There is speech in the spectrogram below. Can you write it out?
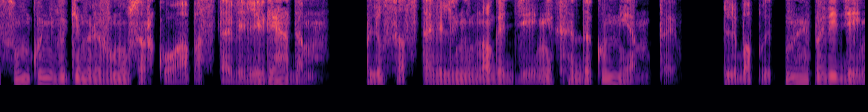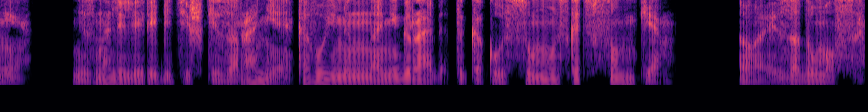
Сумку не выкинули в мусорку, а поставили рядом. Плюс оставили немного денег, документы. Любопытное поведение. Не знали ли ребятишки заранее, кого именно они грабят и какую сумму искать в сумке? Ой, задумался.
